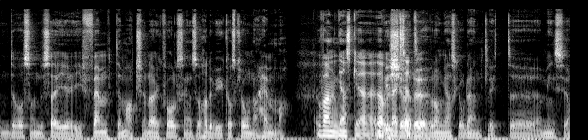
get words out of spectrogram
Det var som du säger i femte matchen där i kvalserien så hade vi ju Karlskrona hemma. Och vann ganska Och vi överlägset. körde över dem ganska ordentligt eh, minns jag.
